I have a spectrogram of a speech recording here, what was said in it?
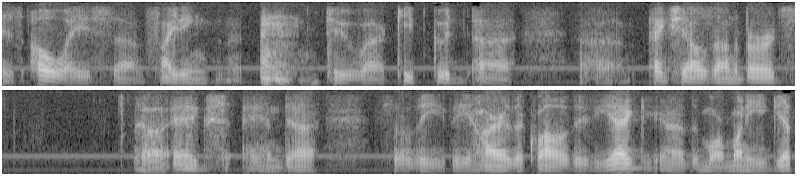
is always uh, fighting to uh, keep good uh, uh, eggshells on the birds' uh, eggs, and uh, so the the higher the quality of the egg, uh, the more money you get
